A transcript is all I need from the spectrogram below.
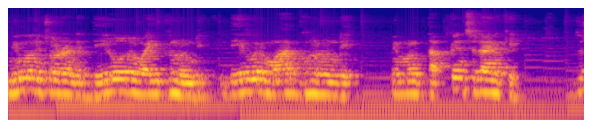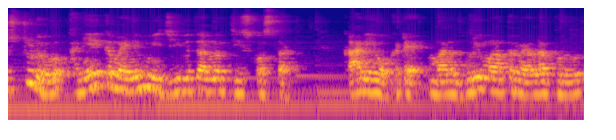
మిమ్మల్ని చూడండి దేవుని వైపు నుండి దేవుని మార్గం నుండి మిమ్మల్ని తప్పించడానికి దుష్టుడు అనేకమైనవి మీ జీవితాల్లో తీసుకొస్తాడు. కానీ ఒకటే మన గురి మాత్రం ఎల్లప్పుడూ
